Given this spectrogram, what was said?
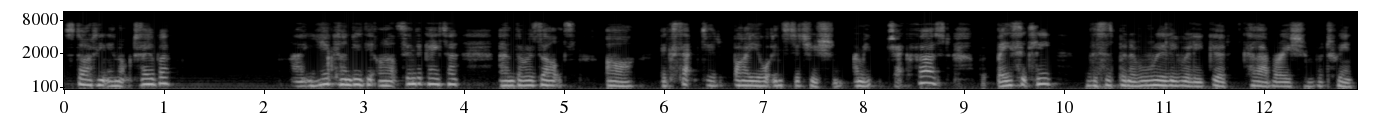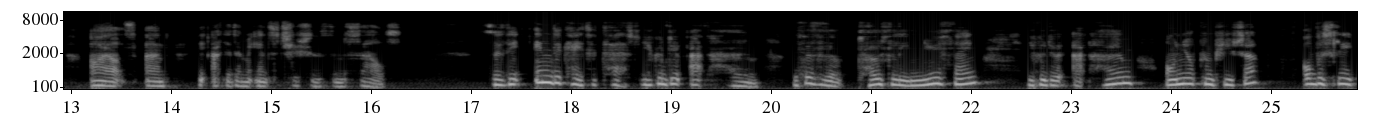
starting in October, uh, you can do the IELTS indicator and the results are accepted by your institution. I mean, check first, but basically, this has been a really, really good collaboration between IELTS and the academic institutions themselves. So the indicator test you can do at home. This is a totally new thing. You can do it at home on your computer. Obviously,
